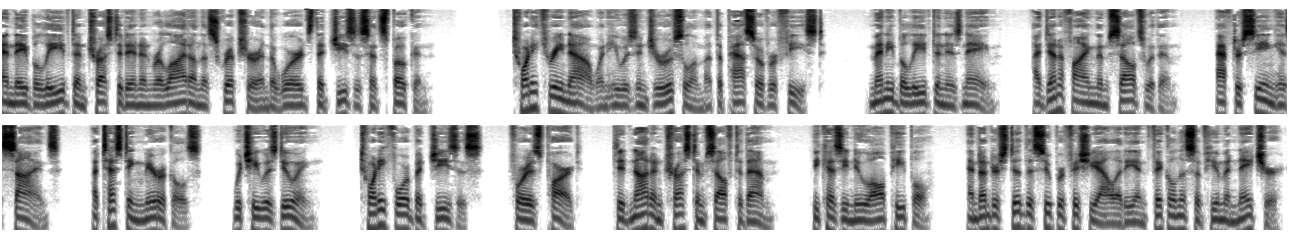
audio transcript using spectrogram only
And they believed and trusted in and relied on the scripture and the words that Jesus had spoken. 23 Now when he was in Jerusalem at the Passover feast, many believed in his name, identifying themselves with him, after seeing his signs, attesting miracles, which he was doing. 24 But Jesus, for his part, did not entrust himself to them, because he knew all people, and understood the superficiality and fickleness of human nature.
